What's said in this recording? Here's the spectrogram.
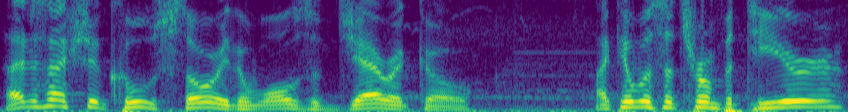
that is actually a cool story. The walls of Jericho, like there was a trumpeter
